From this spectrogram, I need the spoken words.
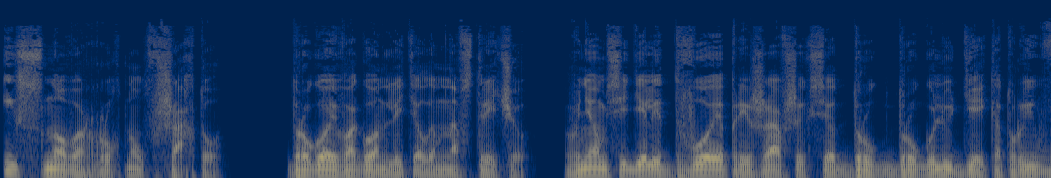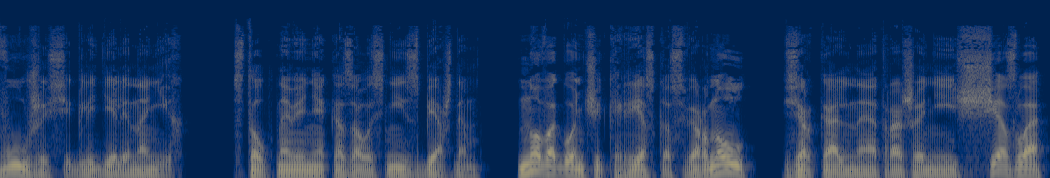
и снова рухнул в шахту. Другой вагон летел им навстречу. В нем сидели двое прижавшихся друг к другу людей, которые в ужасе глядели на них. Столкновение казалось неизбежным. Но вагончик резко свернул, зеркальное отражение исчезло,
